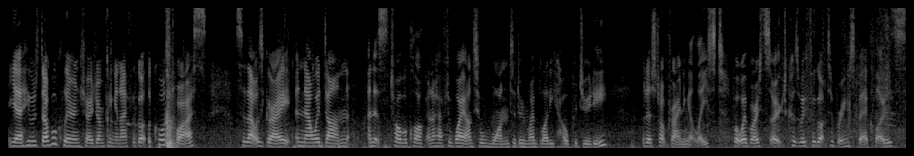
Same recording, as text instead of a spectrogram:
Yeah, he was double clear in show jumping and I forgot the course twice. So that was great. And now we're done and it's 12 o'clock and I have to wait until 1 to do my bloody helper duty. But it stopped raining at least. But we're both soaked because we forgot to bring spare clothes.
